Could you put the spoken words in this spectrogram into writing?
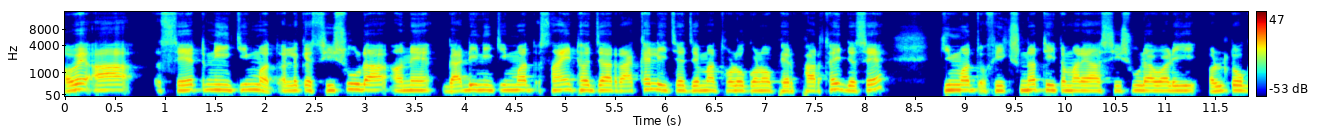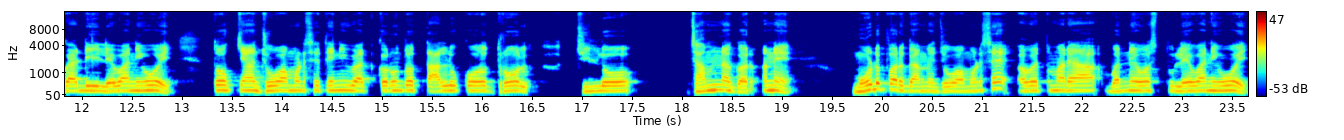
હવે આ સેટની કિંમત એટલે કે શિશુડા અને ગાડીની કિંમત સાઠ હજાર રાખેલી છે, જેમાં થોડો ઘણો ફેરફાર થઈ જશે. કિંમત ફિક્સ નથી, તમારે આ શિશુડાવાળી અલ્ટો ગાડી લેવાની હોય, તો ક્યાં જોવા મળશે તેની વાત કરું તો તાલુકો ધ્રોલ જિલ્લો જામનગર અને મોડપર ગામે જોવા મળશે. હવે તમારે આ બંને વસ્તુ લેવાની હોય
